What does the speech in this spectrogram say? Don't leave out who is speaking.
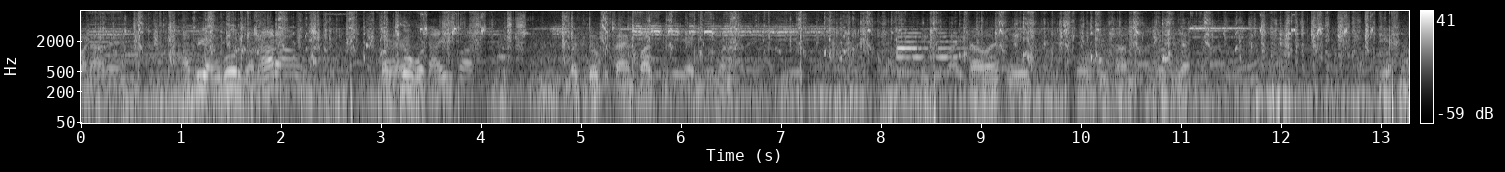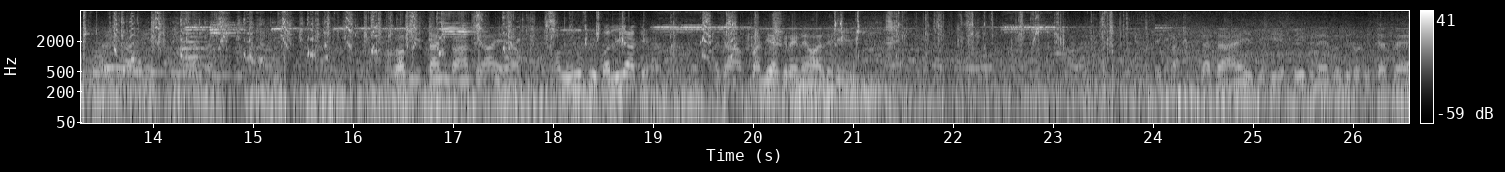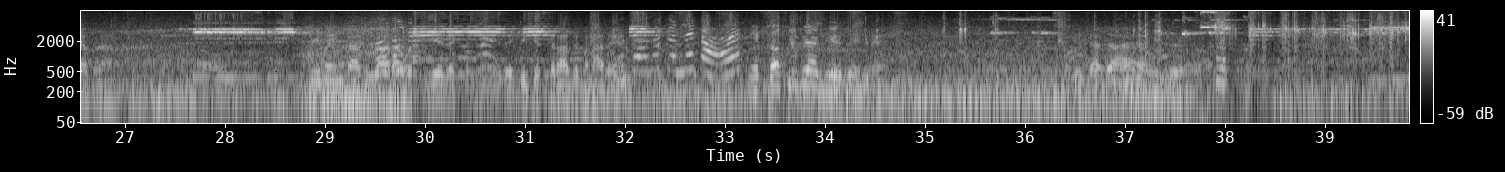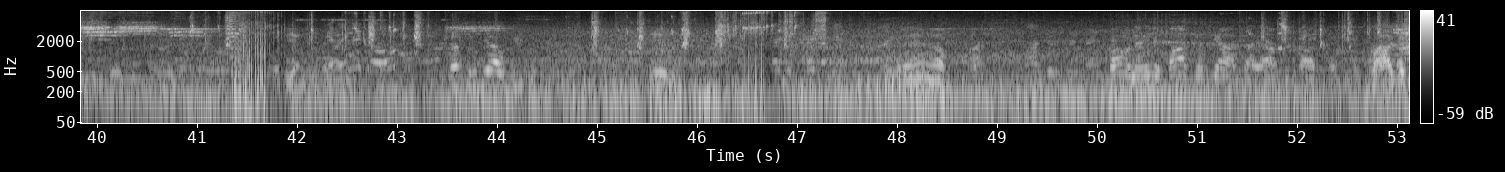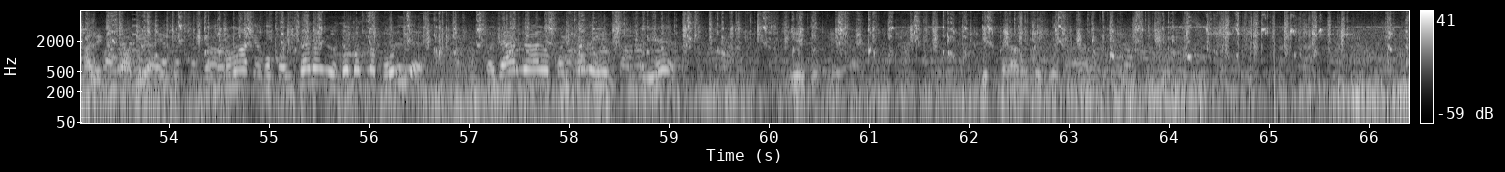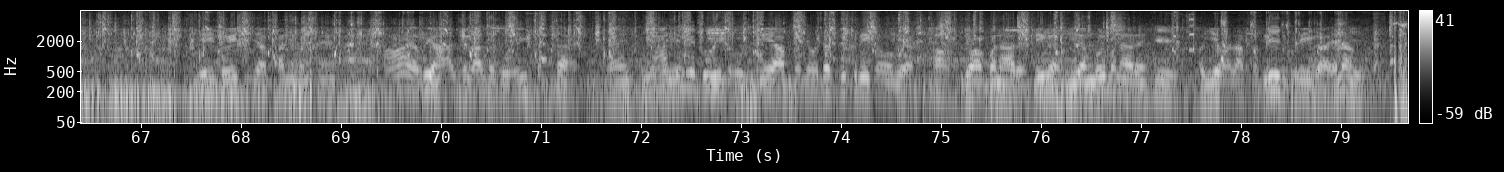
Speaker 1: बना रहे हैं।
Speaker 2: अभी अंगूर बना रहा हूँ। बच्चों को टाइम पास
Speaker 1: बच्चों को टाइम पास के लिए अंगूर बना रहे हैं। देखिए भाई साहब हैं एक बहुत ही शानदार एक डिज़ाइन बनाए हुए हैं। ये अंगूर है और ये तो अभी इस टाइम कहाँ से आए हैं आप?
Speaker 2: हम यूपी बलिया के।
Speaker 1: अच्छा आप बलिया के रहने वाले हैं। ज़्यादा है ये देखिए देख रहे हैं रोजी रोटी चल रहे हैं अपना। इसी में इनका हो ये देख सकते हैं देखिए किस तरह से बना रहे हैं।
Speaker 2: एक दस रुपया
Speaker 1: ये देख रहे हैं। ये ज़्यादा है और ये।
Speaker 2: दस रुपया और बीस।
Speaker 1: ये देख रहे हैं आप?
Speaker 2: कम नहीं पाँच का क्या आता है आपके पास
Speaker 1: बाहर जो खाली किताबी आएगी
Speaker 2: मनवा देखो पैसा नहीं उसे मतलब थोड़ी है। बाज़ार में आए हो, पैसा नहीं इस काम करिए लिए।
Speaker 1: ये देखिए किस तरह में देखिए बना रहे हैं यही दो ही चीज़ आप खाली बनाए हैं।
Speaker 2: हाँ अभी हाल फ़िलहाल तो दो ही चलता है। यहाँ के लिए दो ही
Speaker 1: ये आपका जो दस बिक्री का हो गया
Speaker 2: हाँ।
Speaker 1: जो आप बना रहे हैं ठीक है? ये अंगूर बना रहे हैं। और ये वाला आपका बीस बिक्री का है ना?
